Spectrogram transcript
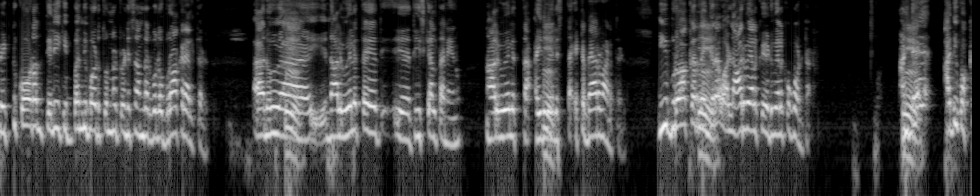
పెట్టుకోవడం తెలియక ఇబ్బంది పడుతున్నటువంటి సందర్భంలో బ్రోకర్ వెళ్తాడు. ఆ, నువ్వు నాలుగు వేలు ఇస్తే తీసుకెళ్తా నేను. నాలుగు వేలు ఇస్తా ఐదు వేలు ఇస్తా ఇట్ట బేరం ఆడతాడు. ఈ బ్రోకర్ దగ్గర వాళ్ళు ఆరు వేలకు ఏడు వేలకు కొంటారు. అంటే అది ఒక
